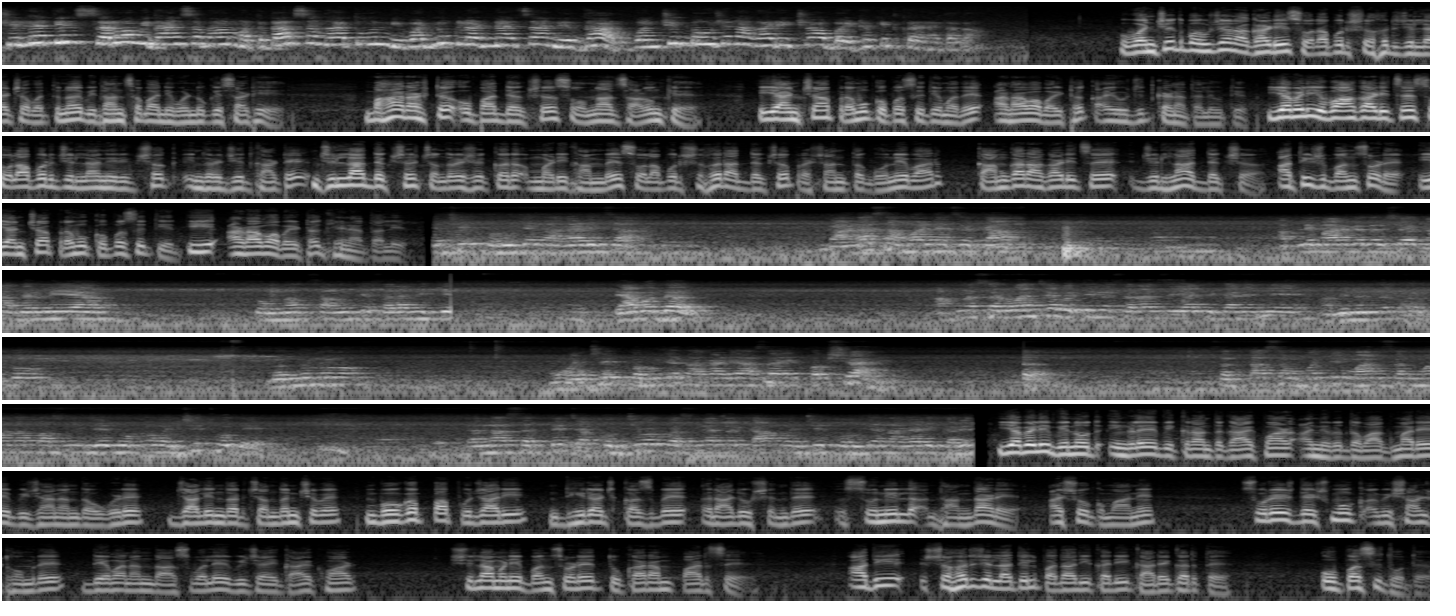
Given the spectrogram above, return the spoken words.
जिल्ह्यातील सर्व विधानसभा मतदारसंघातून निवडणूक लढण्याचा निर्धार वंचित बहुजन आघाडीच्या बैठकीत करण्यात आला. वंचित बहुजन आघाडी सोलापूर शहर जिल्ह्याच्या वतीनं विधानसभा निवडणुकीसाठी महाराष्ट्र उपाध्यक्ष सोमनाथ साळुंके यांच्या प्रमुख उपस्थितीमध्ये आढावा बैठक आयोजित करण्यात आली होती. यावेळी युवा आघाडीचे सोलापूर जिल्हा निरीक्षक इंद्रजित घाटे जिल्हाध्यक्ष चंद्रशेखर मडिखांबे सोलापूर शहर अध्यक्ष प्रशांत गोनेवार कामगार आघाडीचे जिल्हा अध्यक्ष आतिश बनसोडे यांच्या प्रमुख उपस्थितीत ही आढावा बैठक घेण्यात आली. आघाडीचा गाडा सांभाळण्याचं काम आपले मार्गदर्शक आदरणीय सोमनाथ साळुंके सरांनी केले. त्याबद्दल आपल्या सर्वांच्या वतीनं सरांचं या ठिकाणी मी अभिनंदन करतो. बंधूनो वंचित बहुजन आघाडी असा एक पक्ष आहे. सत्ता संपत्ती मान सन्मानापासून जे लोक वंचित होते त्यांना सत्तेच्या खुर्चीवर बसण्याचं काम वंचित बहुजन आघाडी करीत यावेळी विनोद इंगळे विक्रांत गायकवाड अनिरुद्ध वाघमारे विजयानंद उघडे जालिंदर चंदनशिवे भोगप्पा पुजारी धीरज कसबे राजू शिंदे सुनील धांदाडे अशोक माने सुरेश देशमुख विशाल ठोंबरे देवानंद आसवले विजय गायकवाड शिलामणी बनसोडे तुकाराम पारसे आदी शहर जिल्ह्यातील पदाधिकारी कार्यकर्ते उपस्थित होते.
